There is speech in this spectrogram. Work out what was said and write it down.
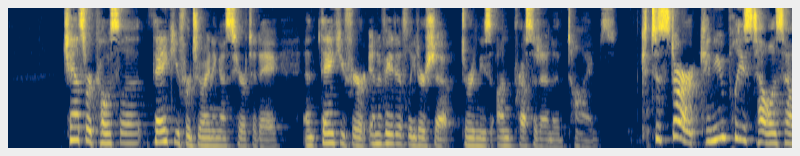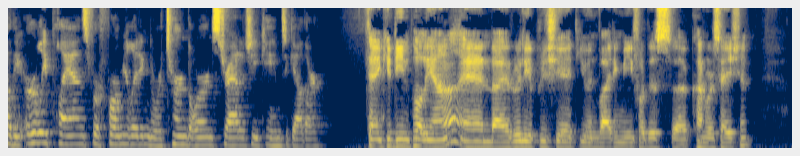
Chancellor Khosla, thank you for joining us here today and thank you for your innovative leadership during these unprecedented times. To start, can you please tell us how the early plans for formulating the Return to Learn strategy came together? Thank you, Dean Pogliano, and I really appreciate you inviting me for this uh, conversation.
